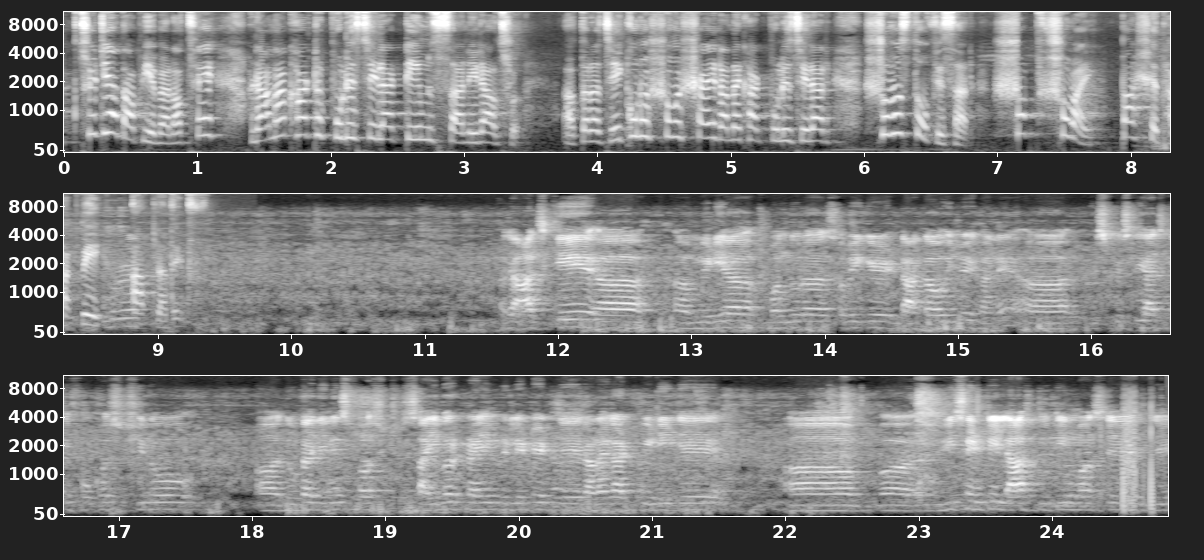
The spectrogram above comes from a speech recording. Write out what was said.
একচেটিয়া দাপিয়ে বেড়াচ্ছে রানাঘাট পুলিশ জেলার টিম সানিরাজ। আপনারা যে কোনো সমস্যায় রানাঘাট পুলিশ জেলার সমস্ত অফিসার সব সময় পাশে থাকবে আপনাদের। আচ্ছা আজকে মিডিয়া বন্ধুরা সবাইকে ডাকা হয়েছে এখানে স্পেশালি আজকে ফোকাস ছিল আহ, দুটা জিনিস ফার্স্ট সাইবার ক্রাইম রিলেটেড যে রানাঘাট পিডি যে রিসেন্টলি লাস্ট দু তিন মাসে যে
